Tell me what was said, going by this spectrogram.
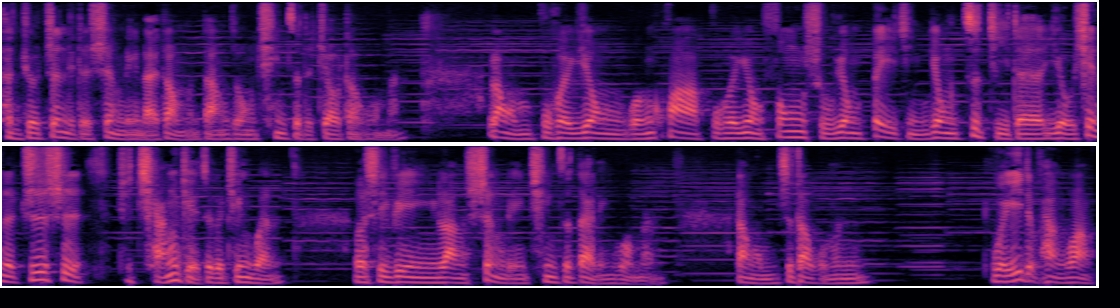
恳求真理的圣灵来到我们当中，亲自的教导我们。让我们不会用文化，不会用风俗，用背景，用自己的有限的知识去强解这个经文，而是愿意让圣灵亲自带领我们，让我们知道我们唯一的盼望，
